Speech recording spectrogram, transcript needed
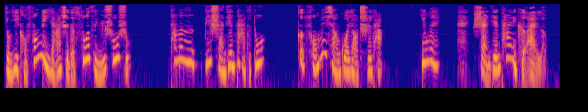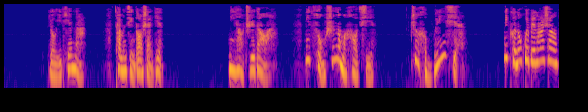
有一口锋利牙齿的梭子鱼叔叔。他们比闪电大得多，可从没想过要吃它，因为闪电太可爱了。有一天呐，他们警告闪电：“你要知道啊，你总是那么好奇，这很危险，你可能会被拉上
